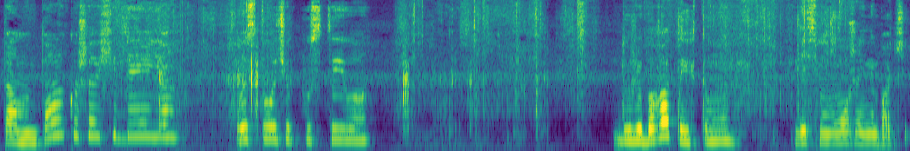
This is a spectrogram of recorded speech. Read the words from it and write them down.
Там он також орхідея. Листочок пустила. Дуже багато їх, тому десь може і не бачить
